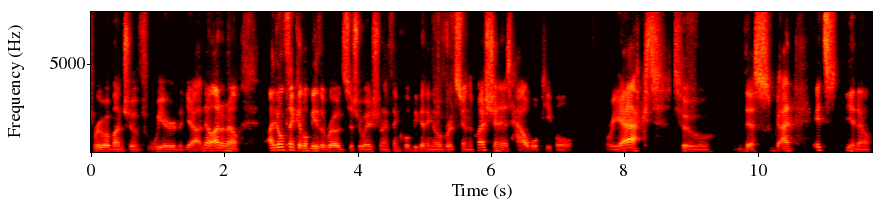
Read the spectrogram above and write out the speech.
through a bunch of weird. Yeah, no, I don't know. I don't think it'll be the road situation. I think we'll be getting over it soon. The question is, how will people react to this? I- It's you know,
